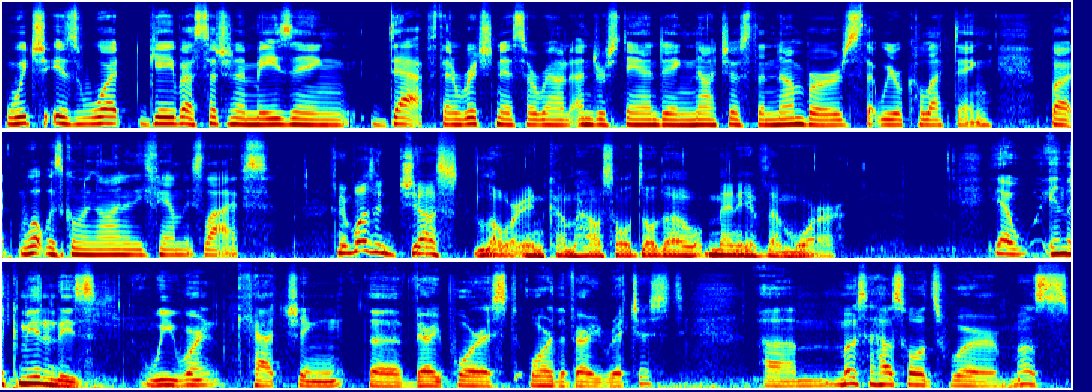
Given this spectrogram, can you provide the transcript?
which is what gave us such an amazing depth and richness around understanding not just the numbers that we were collecting, but what was going on in these families' lives. And it wasn't just lower income households, although many of them were. Yeah, in the communities, we weren't catching the very poorest or the very richest. Um, most households were most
